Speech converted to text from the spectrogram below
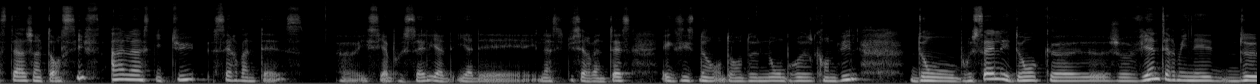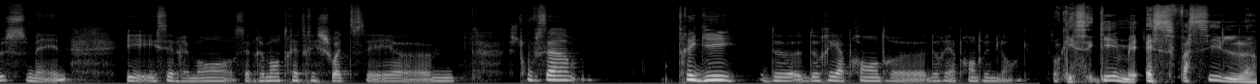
stage intensif à l'Institut Cervantes. Euh, ici à Bruxelles, l'Institut Cervantes existe dans, de nombreuses grandes villes, dont Bruxelles, et donc euh, je viens de terminer deux semaines, et, c'est vraiment, vraiment très très chouette. Euh, je trouve ça très gai de, réapprendre, de réapprendre une langue. Ok, c'est gai, mais est-ce facile?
